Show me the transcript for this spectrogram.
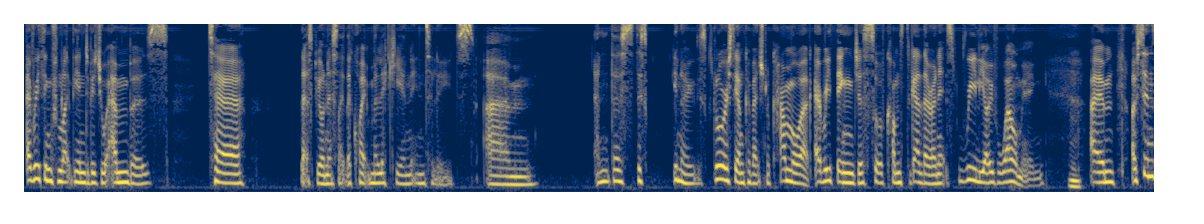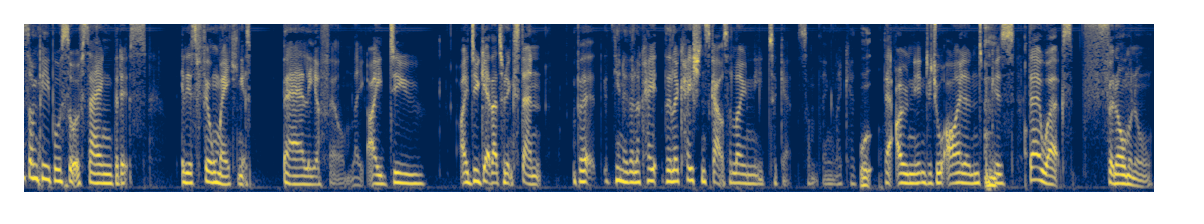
Everything from like the individual embers to, let's be honest, like they're quite Malickian interludes. Um, and there's this, you know, this gloriously unconventional camera work. Everything just sort of comes together, and it's really overwhelming. Um, I've seen some people sort of saying that it's it is filmmaking. It's barely a film. Like I do, I do get that to an extent. But you know, the loca- the location scouts alone need to get something like a, Well- their own individual island because their work's phenomenal.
